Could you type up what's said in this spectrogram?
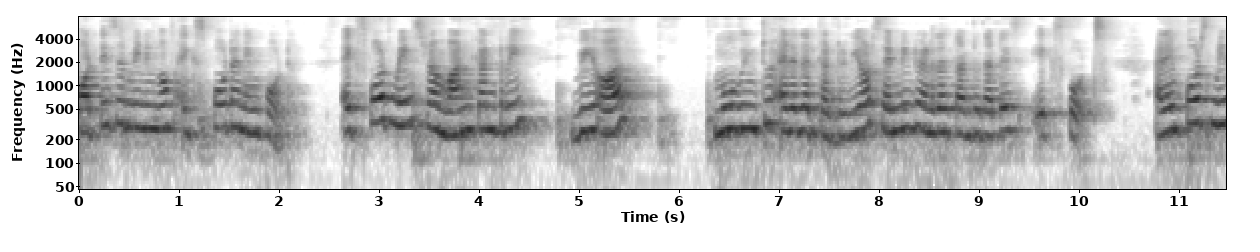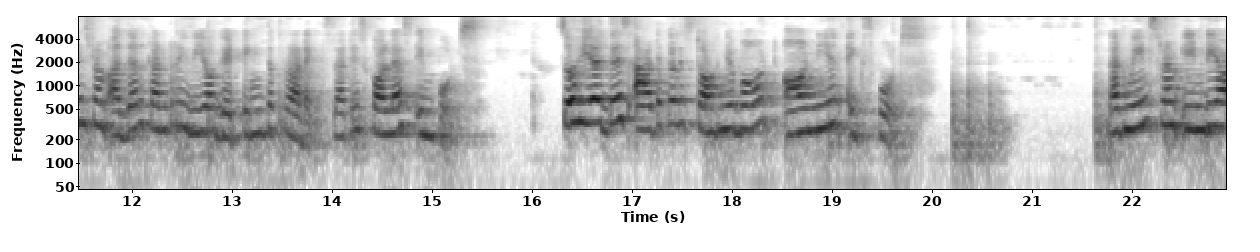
what is the meaning of export and import. Export means from one country we are moving to another country. We are sending to another country that is exports. And imports means from other country we are getting the products that is called as imports. So here this article is talking about onion exports. That means from India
